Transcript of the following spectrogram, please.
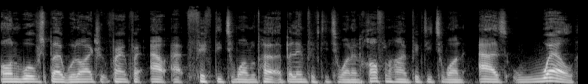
on Wolfsburg, with Eintracht Frankfurt out at 50 to 1, with Hertha Berlin 50 to 1, and Hoffenheim 50 to 1 as well.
